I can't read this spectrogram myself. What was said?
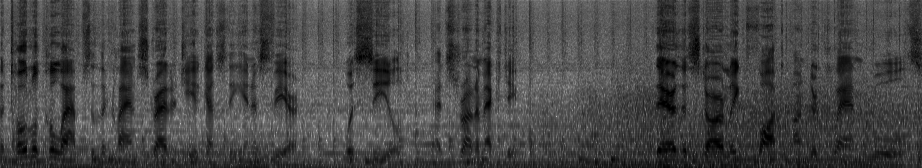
The total collapse of the clan's strategy against the Inner Sphere was sealed at Strana Mechty. There the Star League fought under clan rules.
